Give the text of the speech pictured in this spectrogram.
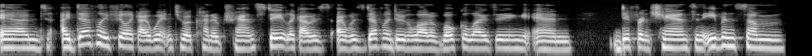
and I definitely feel like I went into a kind of trance state. Like I was, I was definitely doing a lot of vocalizing and different chants, and even some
